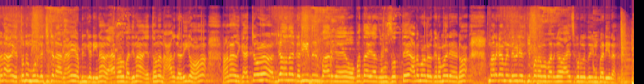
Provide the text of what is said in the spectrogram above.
என்னடா எத்தனை மூணு கடிச்சிட்டடா நாய் அப்படின்னு கேட்டிங்கன்னா வேறு லெவல் பார்த்தீங்கன்னா எத்தனை நாலு கடிக்கும். ஆனால் அது கச்சோட அஞ்சாவதாக கடிக்குது பாருங்க. ஒப்பத்தாய் அது சொத்து அடமானம் வைக்கிற மாதிரி ஆகிடும் மறக்காமல் இந்த வீடியோ ஸ்கிப் பண்ணாமல் பாருங்கள் வாய்ஸ் கொடுக்குறதுக்கு நிப்பாட்டிக்கிறேன்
